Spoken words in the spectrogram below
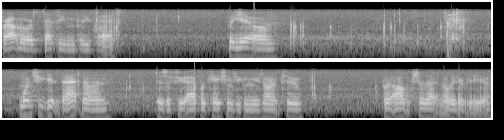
for outdoors, that's even pretty fast. But yeah, um, once you get that done, there's a few applications you can use on it too. But I'll show that in a later video.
